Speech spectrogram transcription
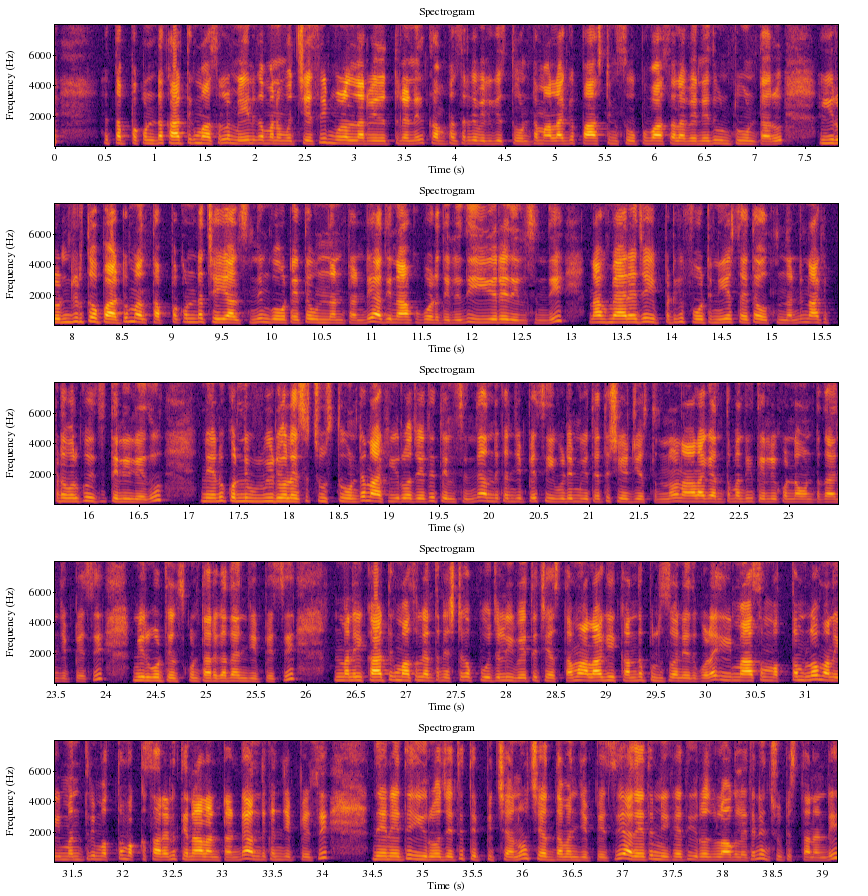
తప్పకుండా కార్తీక మాసంలో మెయిన్గా మనం వచ్చేసి మూడు వేదత్తులు అరవై అనేది కంపల్సరీగా వెలిగిస్తూ ఉంటాం. అలాగే ఫాస్టింగ్స్ ఉపవాసాలు అవి అనేది ఉంటూ ఉంటారు. ఈ రెండింటితో పాటు మనం తప్పకుండా చేయాల్సింది ఇంకొకటి అయితే ఉందంటండి. అది నాకు కూడా తెలియదు ఈ ఇయరే తెలిసింది. నాకు మ్యారేజ్ అయ్యి ఇప్పటికి ఫోర్టీన్ ఇయర్స్ అయితే అవుతుందండి. నాకు ఇప్పటి వరకు అయితే తెలియలేదు. నేను కొన్ని వీడియోలు అయితే చూస్తూ ఉంటే నాకు ఈ రోజు అయితే తెలిసింది. అందుకని చెప్పేసి ఈ వీడియో మీతో అయితే షేర్ చేస్తున్నాను. అలాగే ఎంతమందికి తెలియకుండా ఉంటుందా అని చెప్పేసి మీరు కూడా తెలుసుకుంటారు కదా అని చెప్పేసి. మన ఈ కార్తీక మాసంలో ఎంత నిష్టగా పూజలు ఇవైతే చేస్తామో అలాగే ఈ కంద పులుసు అనేది కూడా ఈ మాసం మొత్తంలో మన ఈ మంత్రి మొత్తం ఒక్కసారైనా తినాలంటండి. అందుకని చెప్పేసి నేనైతే ఈ రోజు అయితే తెప్పించాను చేద్దామని చెప్పేసి. అదైతే మీకైతే ఈ రోజు వ్లాగులు అయితే నేను చూపిస్తానండి.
